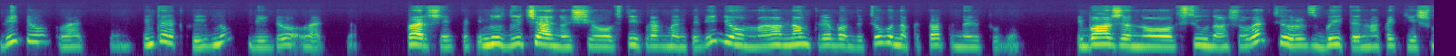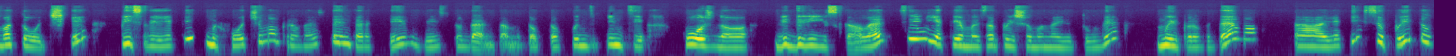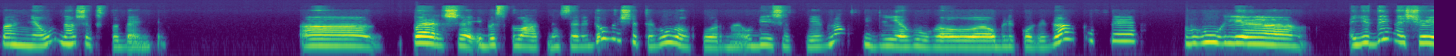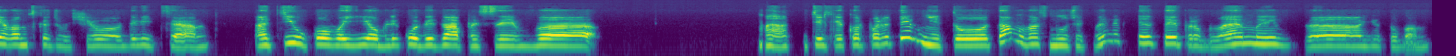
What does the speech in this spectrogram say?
відеолекцію, інтерактивну відеолекцію. Перший такий, ну, звичайно, що всі фрагменти відео нам треба до цього написати на Ютубі. І бажано всю нашу лекцію розбити на такі шматочки, після яких ми хочемо провести інтерактив зі студентами. Тобто в кінці кожного відрізка лекції, який ми запишемо на Ютубі, ми проведемо а, якісь опитування у наших студентів. А, перше і безплатне середовище це Google форми. У більшості з нас є Google облікові записи в Google. Єдине, що я вам скажу, що дивіться, ті, у кого є облікові записи в тільки корпоративні, то там у вас можуть виникнути проблеми з е, Ютубом.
